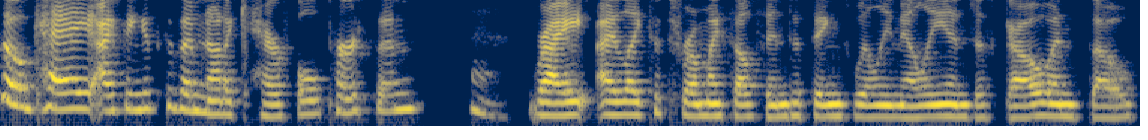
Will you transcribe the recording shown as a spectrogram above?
that's okay. I think it's because I'm not a careful person Right? I like to throw myself into things willy nilly and just go. And so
